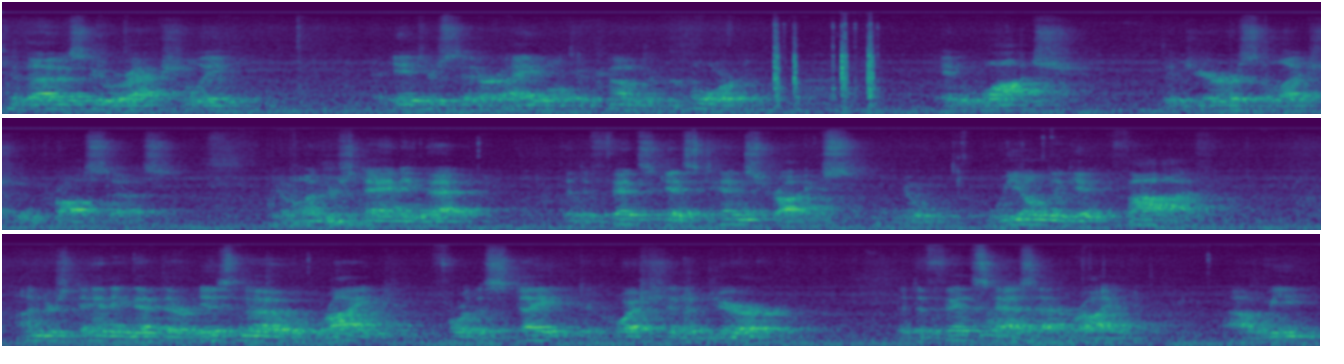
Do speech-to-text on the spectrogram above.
to those who are actually interested or able to come to court and watch the juror selection process, you know, understanding that the defense gets 10 strikes, you know, we only get five, understanding that there is no right for the state to question a juror. The defense has that right. Uh, We,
